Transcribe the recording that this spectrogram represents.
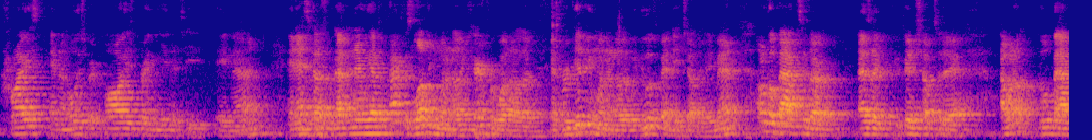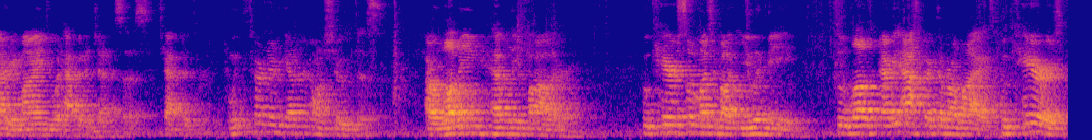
Christ and the Holy Spirit always bring unity. Amen. And that's because that, and then we have to practice loving one another, caring for one another, and forgiving one another. We do offend each other. Amen. I want to go back to the as I finish up today. I want to go back and remind you what happened in Genesis chapter three. Can we turn there together? I want to show you this. Our loving Heavenly Father, who cares so much about you and me, who loves every aspect of our lives, who cares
